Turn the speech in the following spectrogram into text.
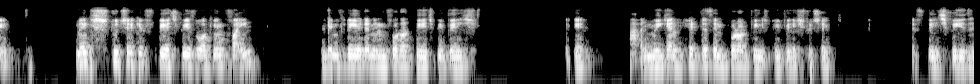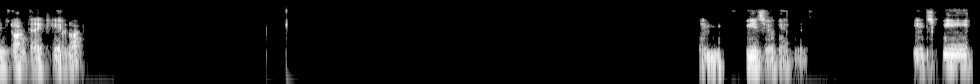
Okay. Next, to check if PHP is working fine, you can create an info.php page. Okay and we can hit this info.php page to check if PHP is installed correctly or not. In PHP, okay. PHP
